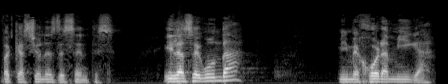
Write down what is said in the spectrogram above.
vacaciones decentes. Y la segunda, mi mejor amiga.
